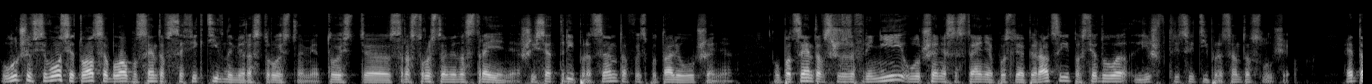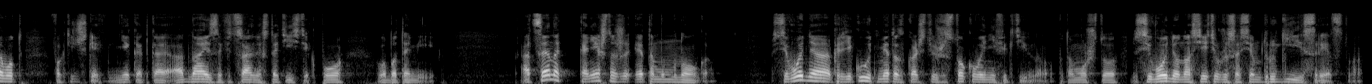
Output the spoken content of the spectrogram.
Лучше всего ситуация была у пациентов с аффективными расстройствами, то есть э, с расстройствами настроения. 63% испытали улучшение. У пациентов с шизофренией улучшение состояния после операции последовало лишь в 30% случаев. Это вот фактически некая такая одна из официальных статистик по лоботомии. Оценок, конечно же, этому много. Сегодня критикуют метод в качестве жестокого и неэффективного, потому что сегодня у нас есть уже совсем другие средства.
